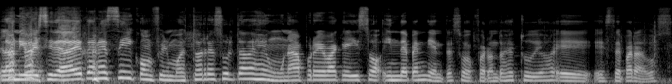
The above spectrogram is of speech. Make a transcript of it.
La Universidad de Tennessee confirmó estos resultados en una prueba que hizo independiente, fueron dos estudios eh, eh, separados,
